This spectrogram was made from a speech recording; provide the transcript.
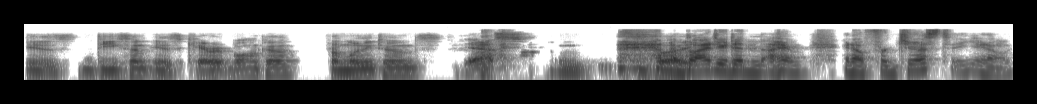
is decent is Carrotblanca from Looney Tunes. Yes, Um, i'm glad you didn't i'm you know for just you know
